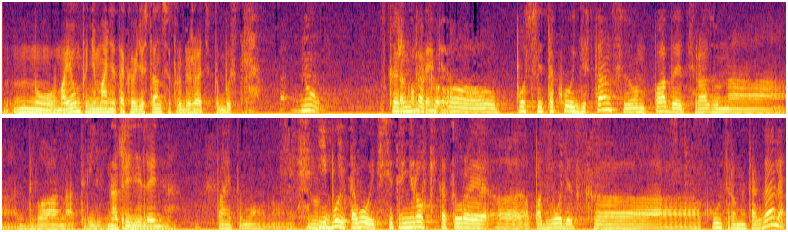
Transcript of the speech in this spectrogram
Ну, в моем понимании, такую дистанцию пробежать это быстро. Ну, скажем так, темпе? после такой дистанции он падает сразу на 2, на 3. На 3 деления. Поэтому, ну, ну, и да. более того, эти все тренировки, которые э, подводят к, к ультрам и так далее,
